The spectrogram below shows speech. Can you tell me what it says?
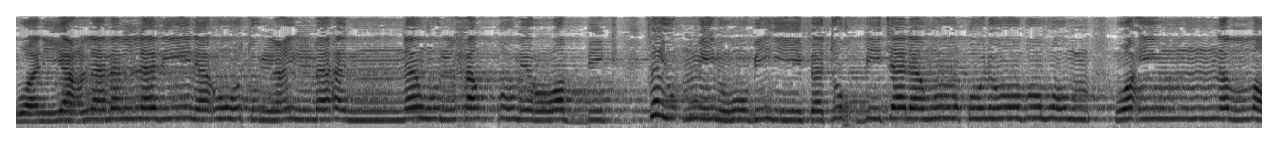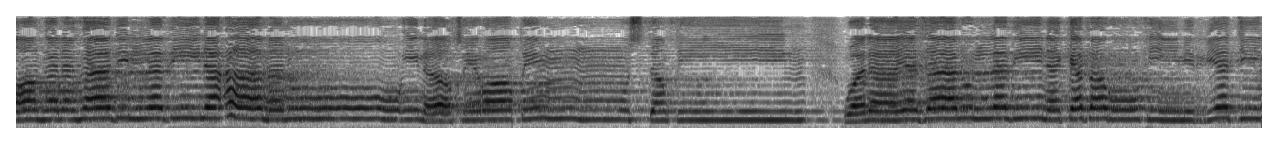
وليعلم الذين أوتوا العلم أنه الحق من ربك فيؤمنوا به فتخبت له قلوبهم وإن الله لهادي الذين آمنوا إلى صراط مستقيم ولا يزال الذين كفروا في مرية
